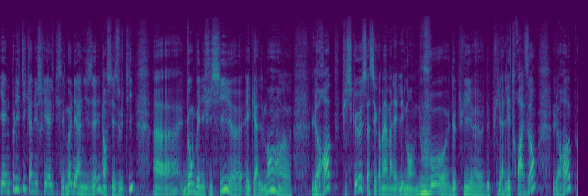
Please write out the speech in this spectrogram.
il y a une politique industrielle qui s'est modernisée dans ces outils dont bénéficie également l'Europe, puisque ça c'est quand même un élément nouveau depuis, depuis les trois ans. L'Europe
